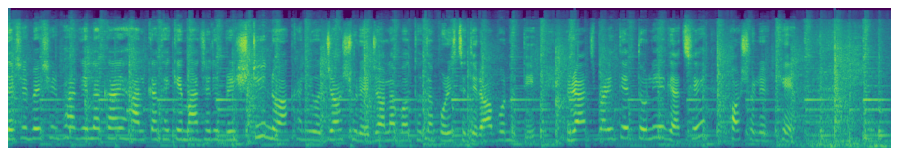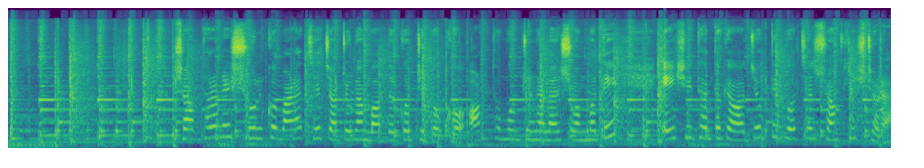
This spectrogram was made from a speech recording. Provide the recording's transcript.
দেশের বেশিরভাগ এলাকায় হালকা থেকে মাঝারি বৃষ্টি, নোয়াখালী ও যশোরে জলাবদ্ধতা পরিস্থিতির অবনতি। রাজবাড়িতে তলিয়ে গেছে ফসলের ক্ষেত। সব ধরনের শুল্ক বাড়াচ্ছে চট্টগ্রাম বন্দর কর্তৃপক্ষ। অর্থ মন্ত্রণালয়ের সম্মতি, এই সিদ্ধান্তকে অযৌক্তিক বলছেন সংশ্লিষ্টরা।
